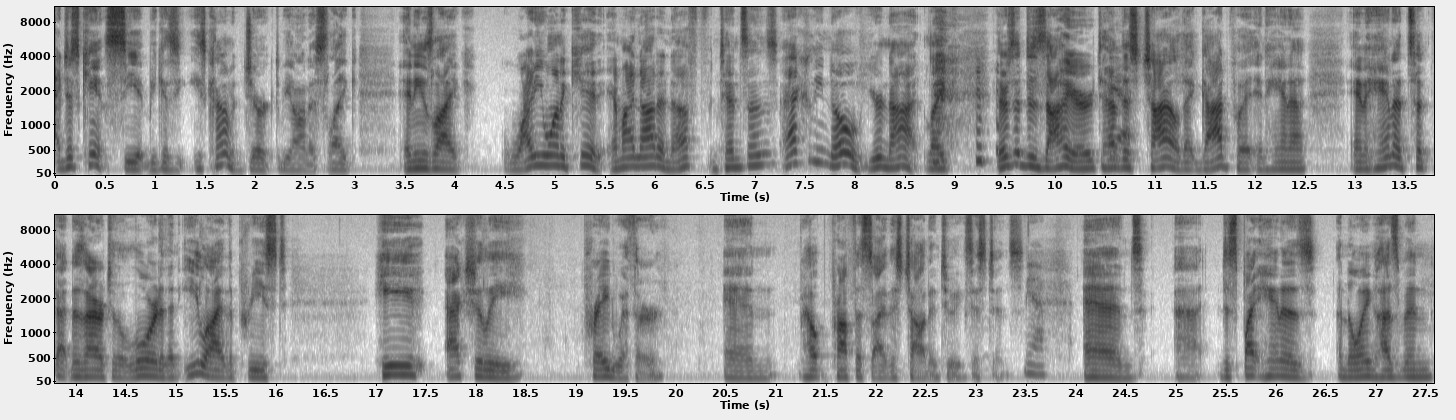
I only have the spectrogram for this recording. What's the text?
I just can't see it because he- he's kind of a jerk, to be honest. Like, and he's like, why do you want a kid? Am I not enough in 10 sons? Actually, no, you're not. Like, there's a desire to have Yeah. this child that God put in Hannah, and Hannah took that desire to the Lord. And then Eli, the priest, he actually prayed with her and helped prophesy this child into existence. Yeah. And uh, despite Hannah's annoying husband,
